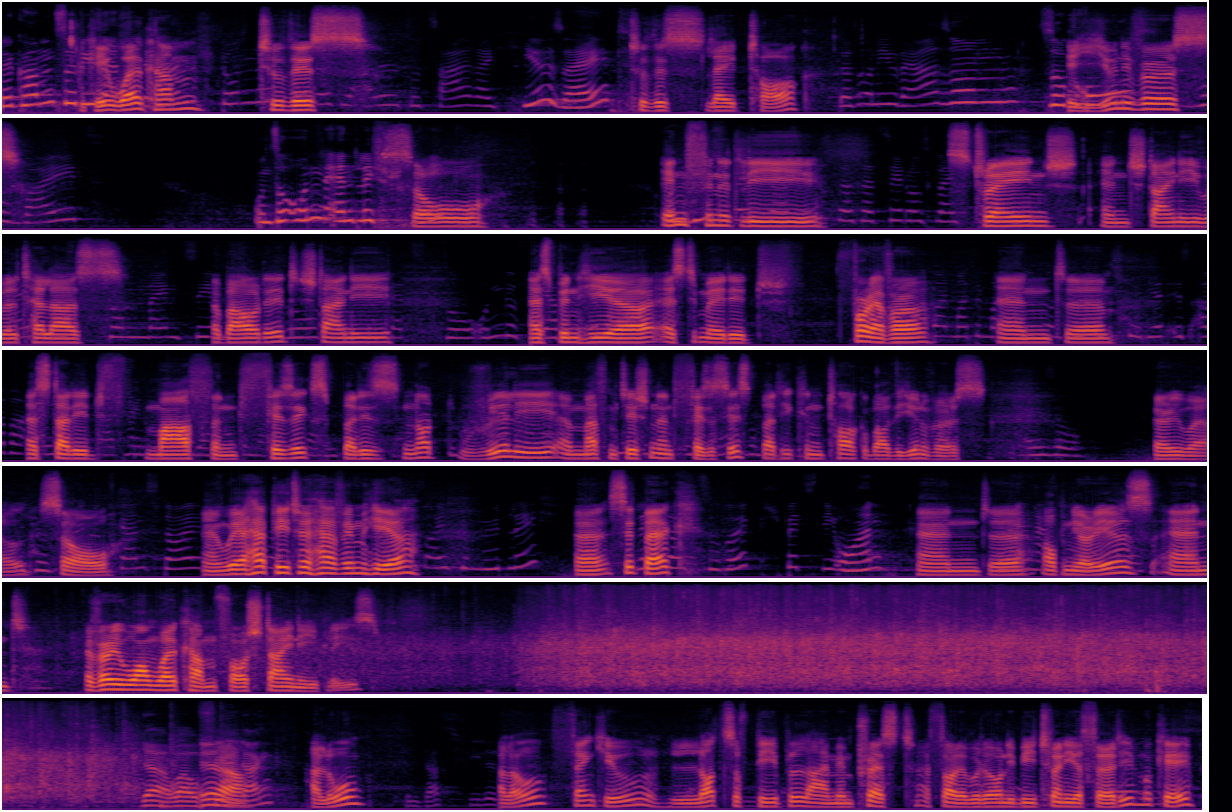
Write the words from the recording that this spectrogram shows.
Okay, welcome to this to this late talk. The universe so infinitely strange, and Steini will tell us about it. Steini has been here estimated forever and uh, has studied math and physics, but is not really a mathematician and physicist, but he can talk about the universe very well. So, and we are happy to have him here. Uh, sit back and uh, open your ears, and a very warm welcome for Steini, please. Yeah, well, yeah. Hello. Hello. Thank you. Lots of people. I'm impressed. I thought it would only be 20 or 30. Okay.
